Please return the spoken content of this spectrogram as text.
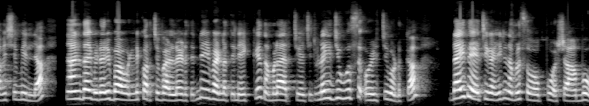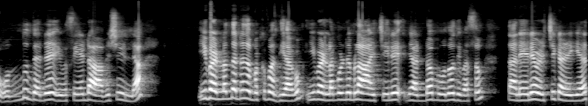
ആവശ്യമില്ല. ഞാനിതാ ഇവിടെ ഒരു ബൗളിൽ കുറച്ച് വെള്ളം എടുത്തിട്ടുണ്ട്. ഈ വെള്ളത്തിലേക്ക് നമ്മൾ അരച്ച് വെച്ചിട്ടുള്ള ഈ ജ്യൂസ് ഒഴിച്ച് കൊടുക്കാം. ഡൈ തേച്ച് കഴിഞ്ഞിട്ട് നമ്മൾ സോപ്പോ ഷാമ്പോ ഒന്നും തന്നെ യൂസ് ചെയ്യേണ്ട ആവശ്യമില്ല. ഈ വെള്ളം തന്നെ നമുക്ക് മതിയാകും. ഈ വെള്ളം കൊണ്ട് നമ്മൾ ആഴ്ചയിൽ രണ്ടോ മൂന്നോ ദിവസം തലയിൽ ഒഴിച്ച് കഴുകിയാൽ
